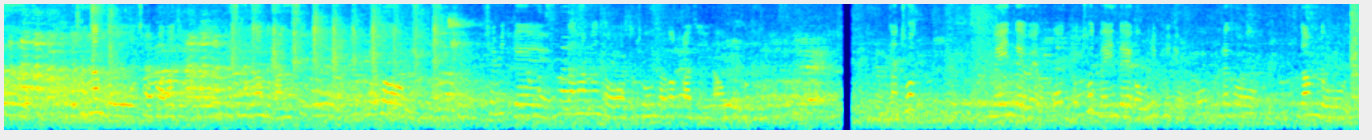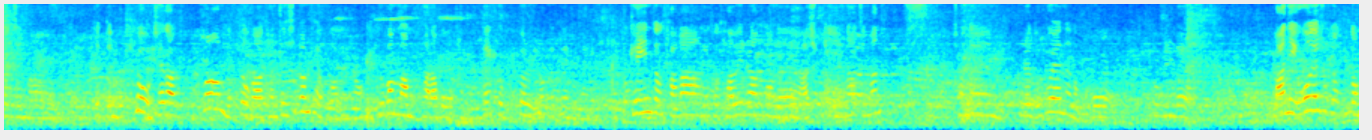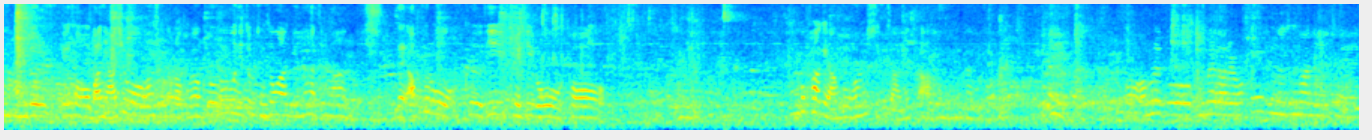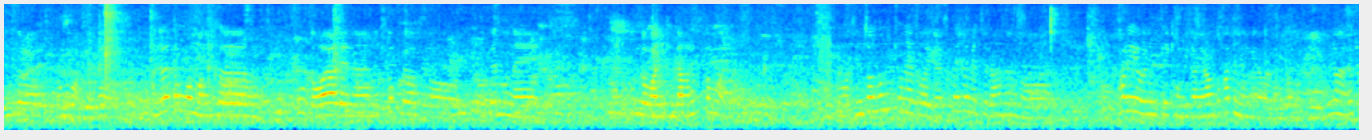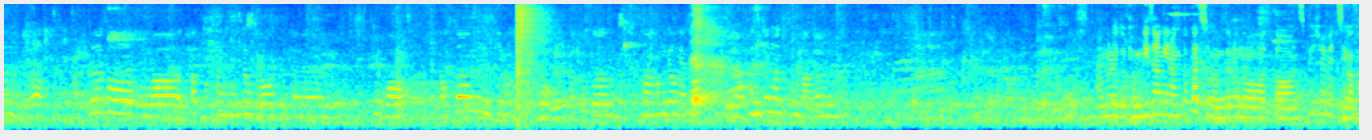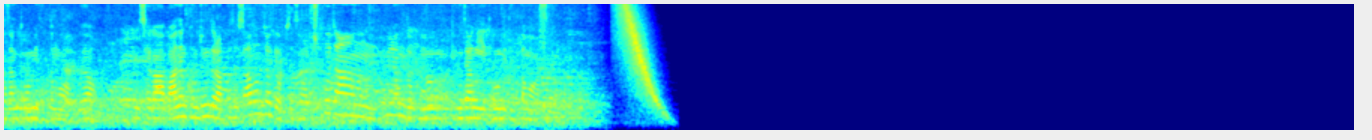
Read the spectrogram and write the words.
이제 장난도 잘 받아주고 같이 장난도 많이 치고 그래서 재밌게 훈련하면서 또 좋은 결과까지 것 같아요. 일단 첫 메인 대회였고 또 첫 메인 대회가 올림픽이었고 그래서 부담도 있었지만 어쨌든 목표 제가 처음 목표가 단체 10연패였거든요. 그것만 바라보고 갔는데 그 목표를 이뤘기 때문에 또 개인전 4강에서 4위를 한 거는 아쉽긴 하지만 저는 그래도 후회는 없고 또 근데 많이 응원해 주셨던 분들께서 많이 아쉬워하시더라고요. 그 부분이 좀 죄송하긴 하지만 네 앞으로 그 이 계기로 더 음, 행복하게 야구를 할수 있지 않을까 하는 생각이 들어요. 어, 아무래도 금메달을 확정해주는 순간이 제일 힘들었던 것 같은데 간절했던 것만큼 꼭 넣어야 되는 수도표였기 때문에 조금 더 많이 긴장을 했었던 것 같아요. 어, 진천 선수촌에서 이제 스페셜 매치를 하면서 어, 파리 올림픽 경기장이랑 똑같은 경기장을 만들어놓고 훈련을 했었는데요. 그래서 뭔가 딱 막상 경기장 들어갔을 때는 그렇게 막 낯선 느낌은 없었고 오히려 조금 비슷한 환경에서 그냥 관중만 조금 많은 아무래도 경기장이랑 똑같이 만들어 놓았던 스페셜 매치가 가장 도움이 됐던 것 같고요. 그리고 제가 많은 관중들 앞에서 싸본 적이 없어서 축구장 훈련도 굉장히 도움이 됐던 것 같습니다.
